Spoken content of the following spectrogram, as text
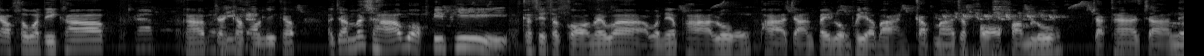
ครับสวัสดีครับครับครับอาจารย์ครับสสวัวัสสดีดีคครัรับบอาจารย์เมื่อเช้าบอกพี่ๆเกษตรกรไว้ว่า วันนี้พาลงพาอาจารย์ไปโรงพยาบาล กลับมาจะขอความรู้จากท่านอาจารย์ใน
